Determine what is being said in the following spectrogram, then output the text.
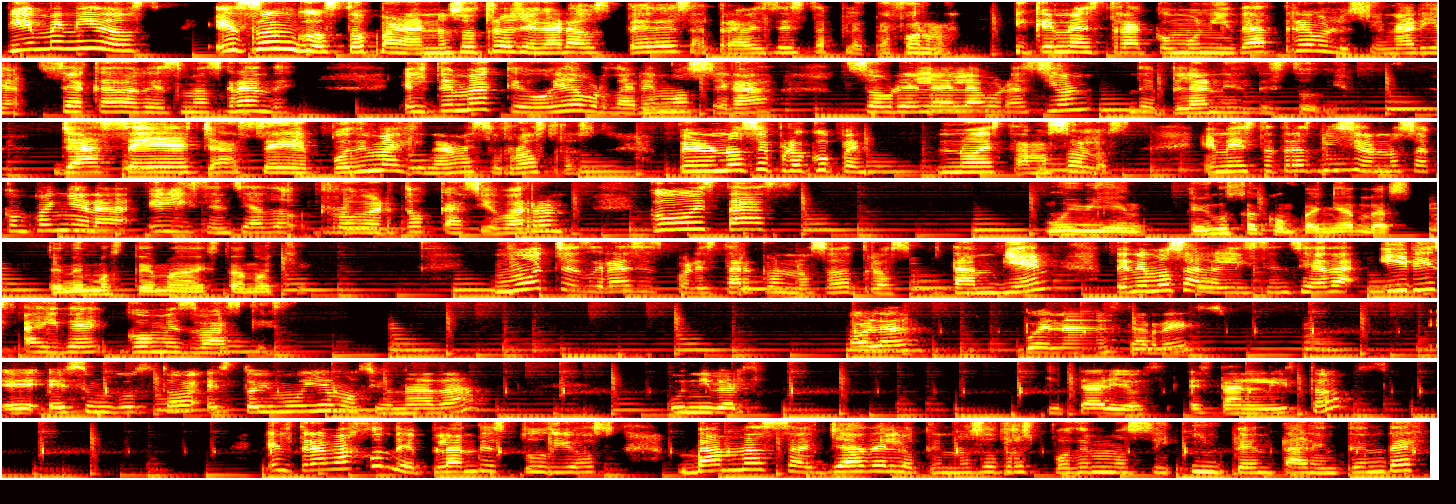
Bienvenidos. Es un gusto para nosotros llegar a ustedes a través de esta plataforma y que nuestra comunidad revolucionaria sea cada vez más grande. El tema que hoy abordaremos será sobre la elaboración de planes de estudio. Ya sé, ya sé, puedo imaginarme sus rostros, pero no se preocupen, no estamos solos. En esta transmisión nos acompañará el licenciado Roberto Casio Barrón. ¿Cómo estás? Muy bien, qué gusto acompañarlas. Tenemos tema esta noche. Muchas gracias por estar con nosotros. También tenemos a la licenciada Iris Aide Gómez Vázquez. Hola, buenas tardes. Eh, es un gusto, estoy muy emocionada. Universitarios, ¿están listos? El trabajo de plan de estudios va más allá de lo que nosotros podemos intentar entender.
